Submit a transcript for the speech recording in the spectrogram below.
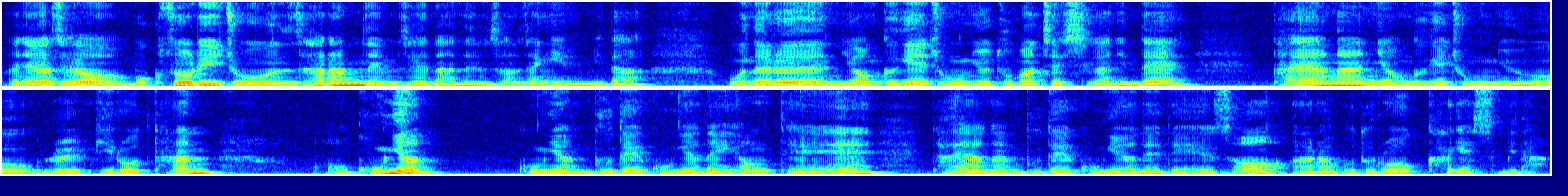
안녕하세요. 목소리 좋은 사람 냄새 나는 선생님입니다. 오늘은 연극의 종류 두 번째 시간인데, 다양한 연극의 종류를 비롯한 어, 공연, 공연, 무대 공연의 형태의 다양한 무대 공연에 대해서 알아보도록 하겠습니다.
